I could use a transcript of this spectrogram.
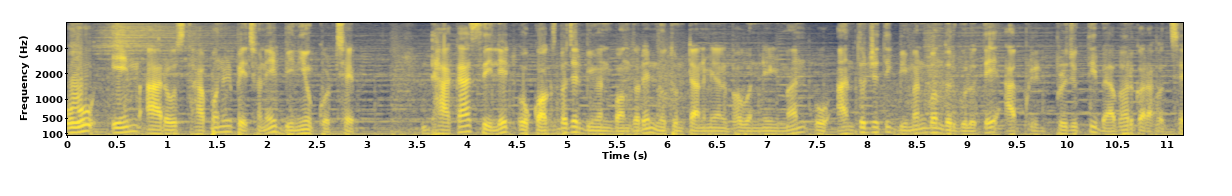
ও এমআরও স্থাপনের পেছনে বিনিয়োগ করছে। ঢাকা, সিলেট ও কক্সবাজার বিমানবন্দরের নতুন টার্মিনাল ভবন নির্মাণ ও আন্তর্জাতিক বিমানবন্দরগুলোতে আপগ্রেড প্রযুক্তি ব্যবহার করা হচ্ছে।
